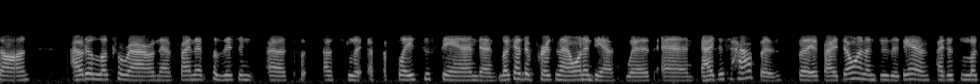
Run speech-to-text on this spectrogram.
song. I would look around and find a position, a, a, a place to stand and look at the person I want to dance with, and that just happens. But if I don't want to do the dance, I just look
